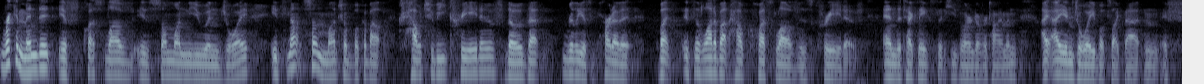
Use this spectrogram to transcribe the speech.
recommend it if Questlove is someone you enjoy. It's not so much a book about how to be creative, though that really is a part of it, but it's a lot about how Questlove is creative and the techniques that he's learned over time. And I, I enjoy books like that. And if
